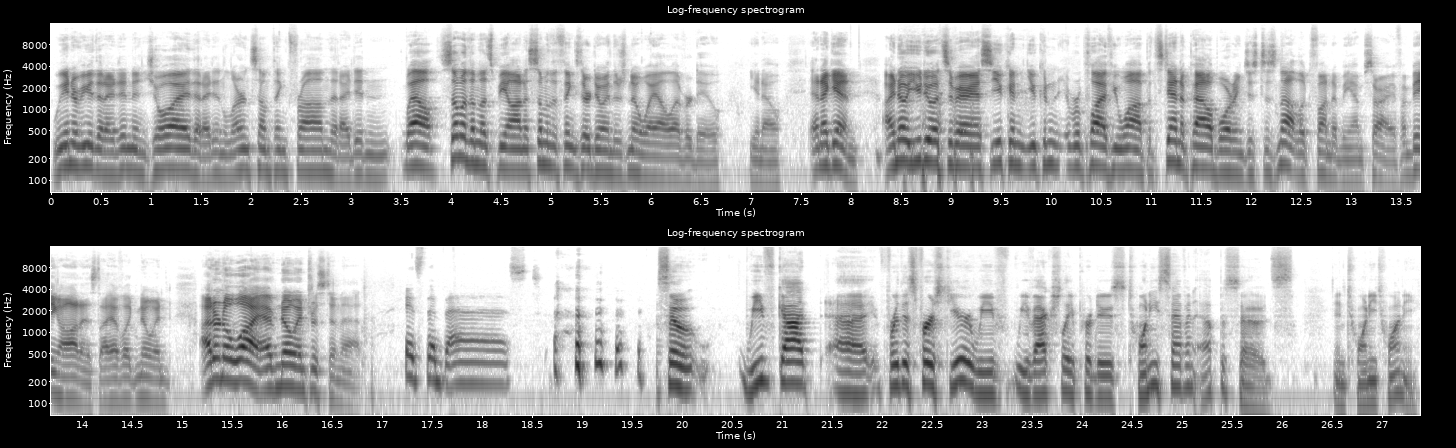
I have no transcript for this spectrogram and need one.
we interviewed that I didn't enjoy, that I didn't learn something from, that I didn't. Well, some of them, let's be honest, some of the things they're doing, there's no way I'll ever do. You know, and again, I know you do it, Severius. So you can you can reply if you want, but stand up paddleboarding just does not look fun to me. I'm sorry, if I'm being honest, I have like no, in- I don't know why, I have no interest in that. It's the best. So we've got uh, for this first year, we've we've actually produced 27 episodes in 2020.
